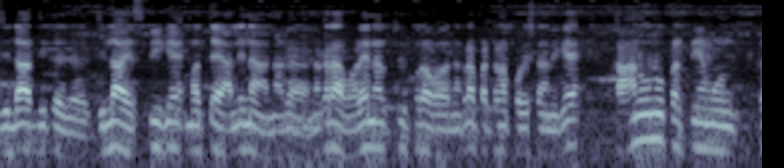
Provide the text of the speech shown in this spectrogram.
ಜಿಲ್ಲಾಧಿಕ, ಜಿಲ್ಲಾ ಎಸ್ ಪಿಗೆ ಮತ್ತು ಅಲ್ಲಿನ ನಗ, ನಗರ ಹೊಳೆನರಸೀಪುರ ನಗರ ಪಟ್ಟಣ ಪೊಲೀಸ್ ಠಾಣೆಗೆ ಕಾನೂನು ಪ್ರಕ್ರಿಯೆ ಮೂಲಕ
